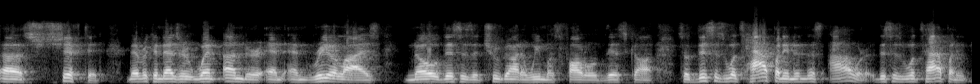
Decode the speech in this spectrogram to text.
uh, shifted. Nebuchadnezzar went under and, and realized, no, this is a true God and we must follow this God. So this is what's happening in this hour. This is what's happening.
